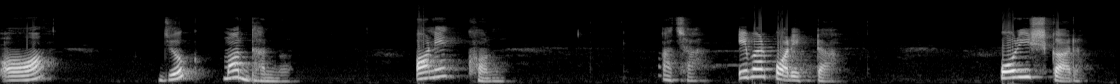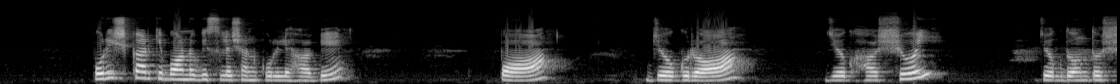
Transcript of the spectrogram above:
অ, যোগ মধ্যাহ্ন। অনেকক্ষণ। আচ্ছা এবার পরেরটা। পরিষ্কার। পরিষ্কারকে বর্ণ বিশ্লেষণ করলে হবে? প, যোগ র, যোগ হস্যই, যোগ দন্ত স,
